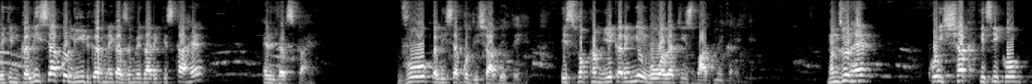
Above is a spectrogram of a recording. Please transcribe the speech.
लेकिन कलिसिया को लीड करने का ज़िम्मेदारी किसका है? एल्डर्स का है। वो कलिसिया को दिशा देते हैं। इस वक्त हम ये करेंगे, वो वाला चीज़ बाद में करेंगे। मंजूर है? कोई शक किसी को?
